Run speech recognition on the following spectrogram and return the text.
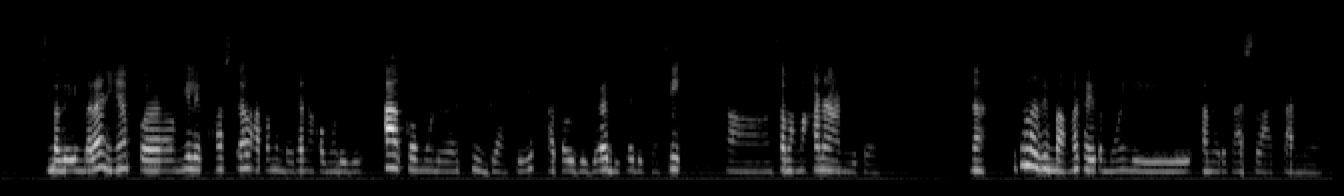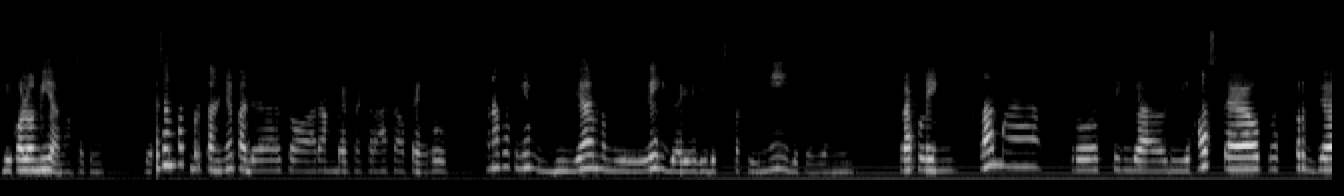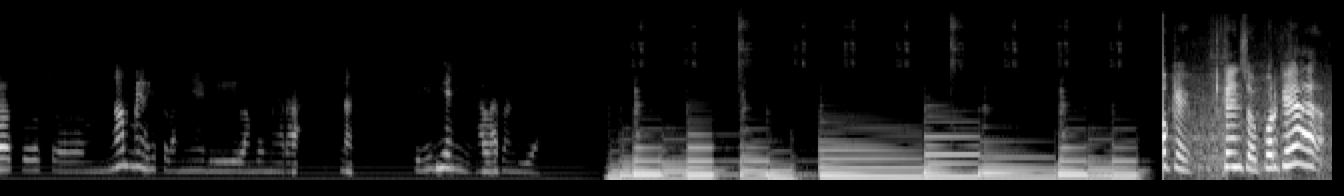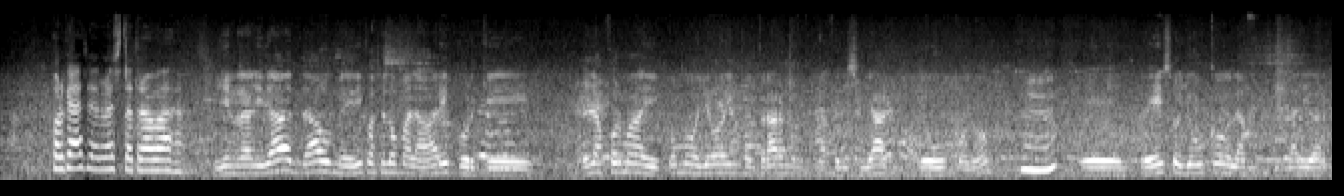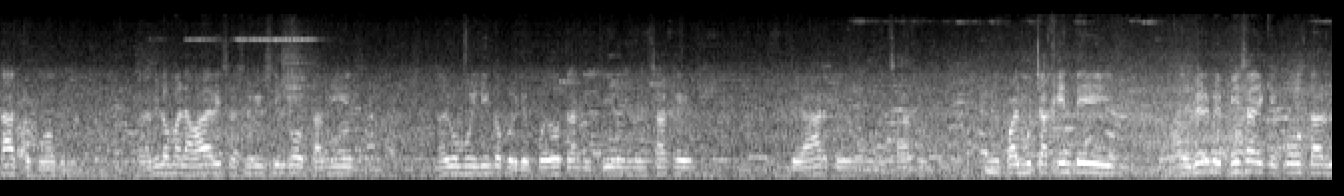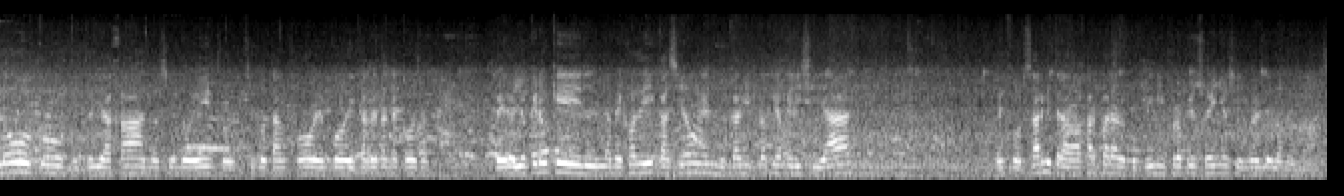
sebagai imbalannya, pemilik hostel akan memberikan akomodasi, akomodasi gratis atau juga bisa dikasih uh, sama makanan gitu. Nah, itu lazim banget saya temuin di Amerika Selatan ya, di Kolombia maksudnya. Dia sempat bertanya pada seorang backpacker asal Peru, kenapa sih dia memilih gaya hidup seperti ini? Gitu, yang traveling lama, terus tinggal di hostel, terus kerja, terus uh, ngamen istilahnya di lampu merah. Ini dia nih alasan dia. Ok, Kenzo, ¿por qué, ¿por qué hacer este trabajo? Y en realidad me dedico a hacer los malabares porque es la forma de cómo yo encontrar la felicidad que busco, ¿no? Uh -huh. eh, entre eso yo busco la, la, libertad que puedo tener. Para mí los malabares, hacer el circo también es algo muy lindo porque puedo transmitir un mensaje de arte, un mensaje, en el cual mucha gente al verme piensa de que puedo estar loco, que estoy viajando, haciendo esto, siendo tan joven, puedo dedicarme a tantas cosas. Pero yo creo que la mejor dedicación es buscar mi propia felicidad, esforzarme y trabajar para cumplir mis propios sueños y no el de los demás.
